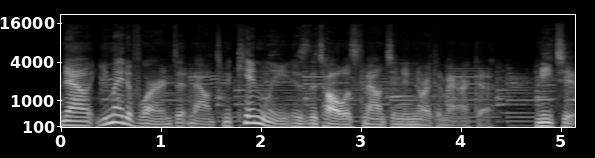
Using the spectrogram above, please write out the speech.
Now, you might have learned that Mount McKinley is the tallest mountain in North America. Me too.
